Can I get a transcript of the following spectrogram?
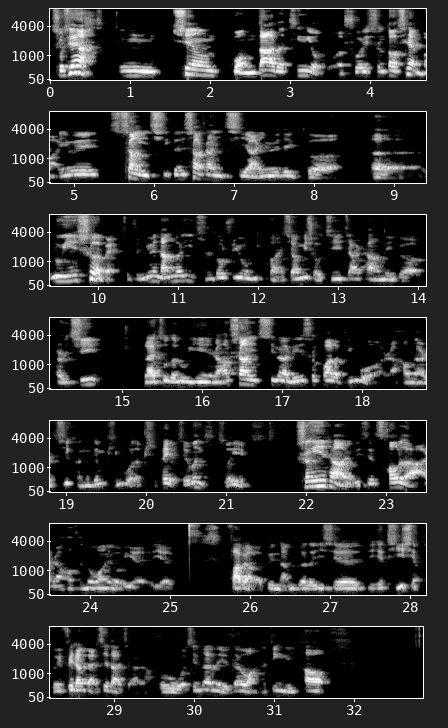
首先啊，嗯， 向广大的听友说一声道歉吧，因为上一期跟上上一期啊，因为这个呃录音设备，就是因为南哥一直都是用一款小米手机加上那个耳机来做的录音，然后上一期呢临时换了苹果，然后呢耳机可能跟苹果的匹配有些问题，所以声音上有一些嘈杂，然后很多网友也也发表了对南哥的一些一些提醒，所以非常感谢大家。然后我现在呢也在网上订了一套，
